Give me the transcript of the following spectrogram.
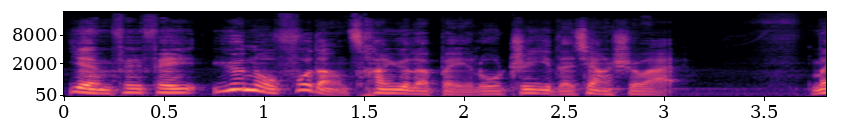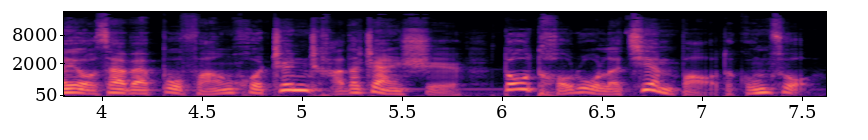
燕飞飞、约诺夫等参与了北路之役的将士外，没有在外布防或侦察的战士都投入了鉴宝的工作。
